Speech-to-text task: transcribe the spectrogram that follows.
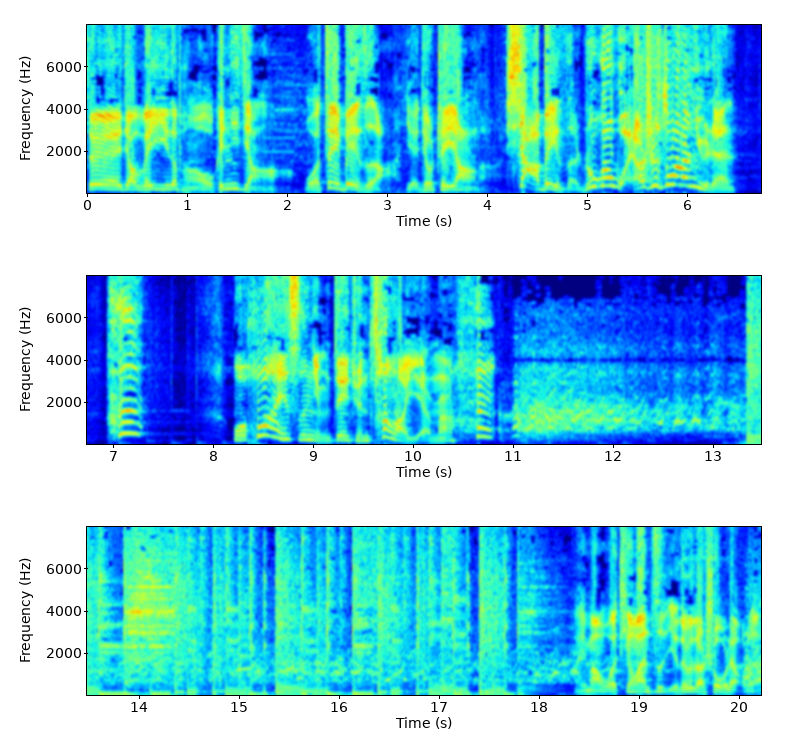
这位叫唯一的朋友，我跟你讲啊，我这辈子啊也就这样了。下辈子如果我要是做了女人，哼，我坏死你们这群臭老爷们！哼。哎呀妈！我听完自己都有点受不了了。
